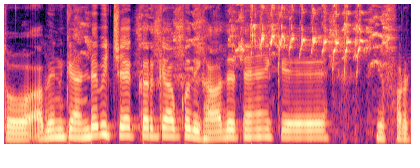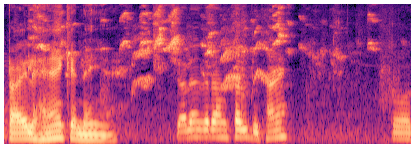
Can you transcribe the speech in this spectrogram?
तो अब इनके अंडे भी चेक करके आपको दिखा देते हैं कि ये फर्टाइल हैं कि नहीं है। चलें ज़रा अंकल दिखाएँ। तो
